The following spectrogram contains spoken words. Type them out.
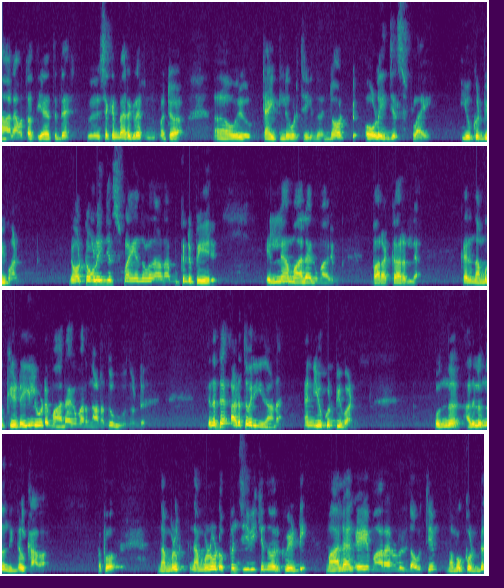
നാലാമത്തെ അധ്യായത്തിന്റെ സെക്കൻഡ് പാരഗ്രാഫിൽ മറ്റോ ഒരു ടൈറ്റിൽ കൊടുത്തിരിക്കുന്നത് not all angels fly you could be one not all angels fly എന്നുള്ളതാണ് ആ ബുക്കിന്റെ പേര്. എല്ലാ മാലാകുമാരും പറക്കാറില്ല. കാരണം നമുക്കിടയിലൂടെ മാലാകുമാർ നടന്നു പോകുന്നുണ്ട്. എന്നിട്ട് അടുത്ത വരികയാണ് and you could be one ഒന്ന് അതിലൊന്ന് നിങ്ങൾക്കാവാം. അപ്പോൾ നമ്മൾ നമ്മളോടൊപ്പം ജീവിക്കുന്നവർക്ക് വേണ്ടി മാലാഖയെ മാറാനുള്ള ഒരു ദൗത്യം നമുക്കുണ്ട്.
